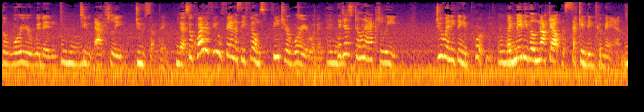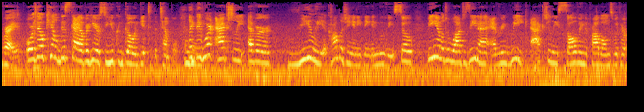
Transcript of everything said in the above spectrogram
the warrior women Mhm. to actually do something. Yeah. So quite a few fantasy films feature warrior women. Mhm. They just don't actually do anything important. Mhm. Like maybe they'll knock out the second in command, right. or they'll kill this guy over here so you can go and get to the temple. Like Mhm. they weren't actually ever really accomplishing anything in movies. So being able to watch Xena every week actually solving the problems with her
